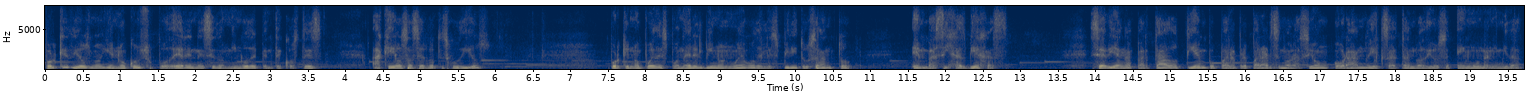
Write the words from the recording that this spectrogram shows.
¿por qué Dios no llenó con su poder en ese domingo de Pentecostés a aquellos sacerdotes judíos? Porque no puedes poner el vino nuevo del Espíritu Santo en vasijas viejas se habían apartado tiempo para prepararse en oración, orando y exaltando a Dios en unanimidad.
